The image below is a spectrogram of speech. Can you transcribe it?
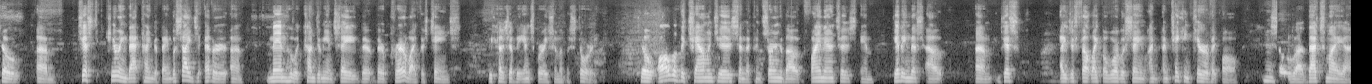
So um, just hearing that kind of thing, besides ever um, men who would come to me and say their, their prayer life has changed because of the inspiration of the story. So all of the challenges and the concern about finances and giving this out, um, just I just felt like the Lord was saying, I'm, I'm taking care of it all. Mm. So uh, that's my uh,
